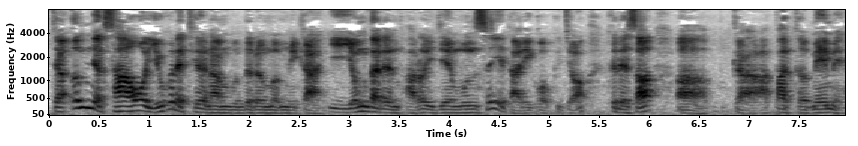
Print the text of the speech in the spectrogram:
자, 음력 4, 5, 6월에 태어난 분들은 뭡니까? 이 용달에는 바로 이제 문서의 달이고 그죠? 그래서 어, 그 아파트 매매,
